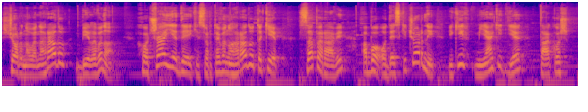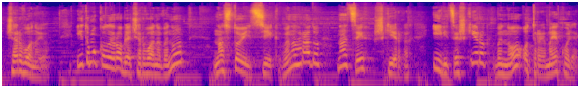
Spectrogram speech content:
з чорного винограду біле вино. Хоча є деякі сорти винограду, такі як сапераві або одеський чорний, яких м'якіть є також червоною. І тому, коли роблять червоне вино, настоюють сік винограду на цих шкірках. І від цих шкірок вино отримає колір.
